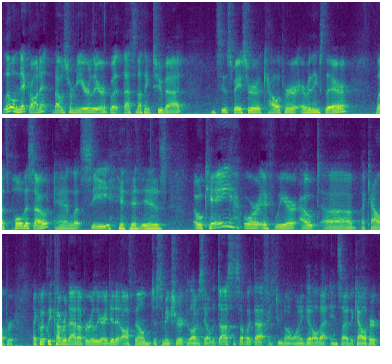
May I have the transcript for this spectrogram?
little nick on it. That was from me earlier, but that's nothing too bad. You see the spacer, caliper, everything's there. Let's pull this out and let's see if it is okay or if we are out uh, a caliper. I quickly covered that up earlier. I did it off film just to make sure because obviously all the dust and stuff like that. I do not want to get all that inside the caliper.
